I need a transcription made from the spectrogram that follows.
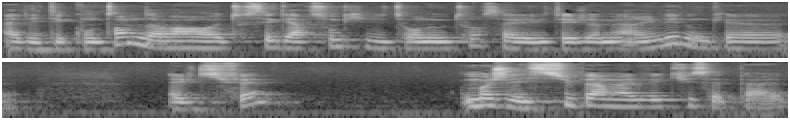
elle était contente d'avoir tous ces garçons qui lui tournaient autour, ça lui était jamais arrivé donc elle kiffait. Moi je l'ai super mal vécu cette période,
